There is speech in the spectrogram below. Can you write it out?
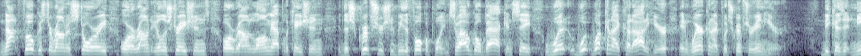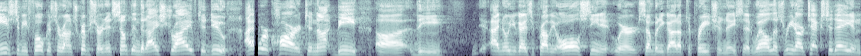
not focused around a story or around illustrations or around long application. The scripture should be the focal point. And so I'll go back and say, what, what, what can I cut out of here and where can I put scripture in here? because it needs to be focused around Scripture, and it's something that I strive to do. I work hard to not be uh, the I know you guys have probably all seen it where somebody got up to preach and they said, Well, let's read our text today. And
